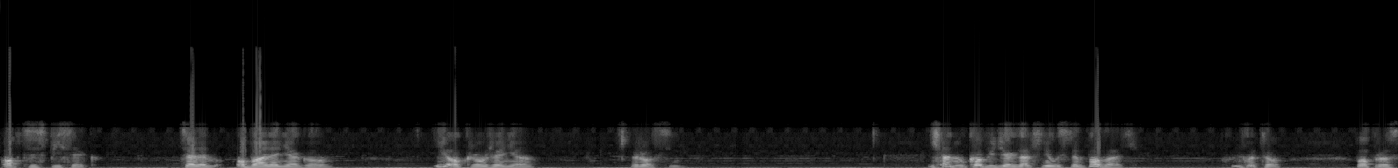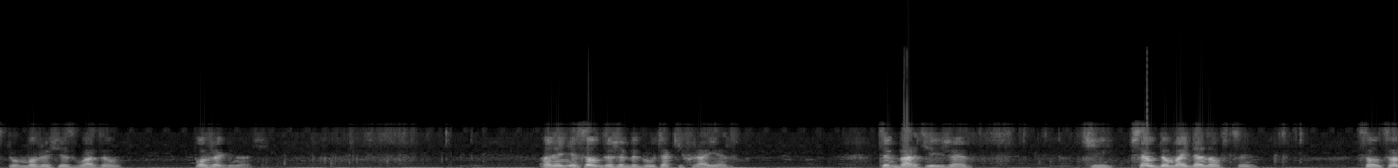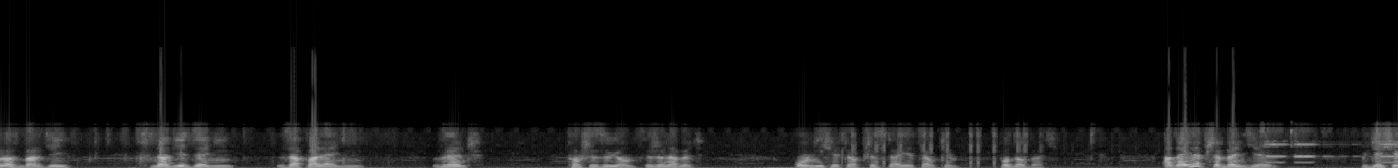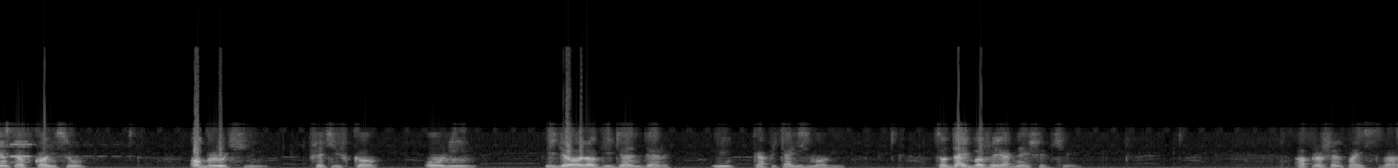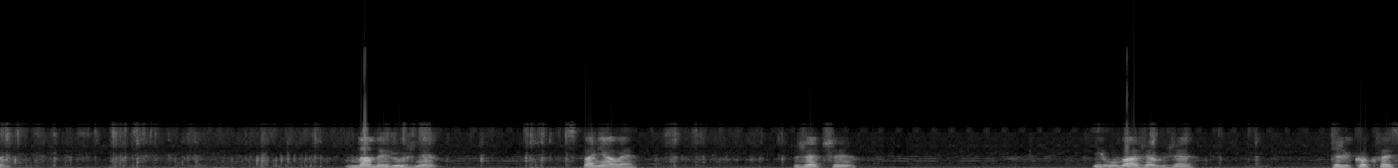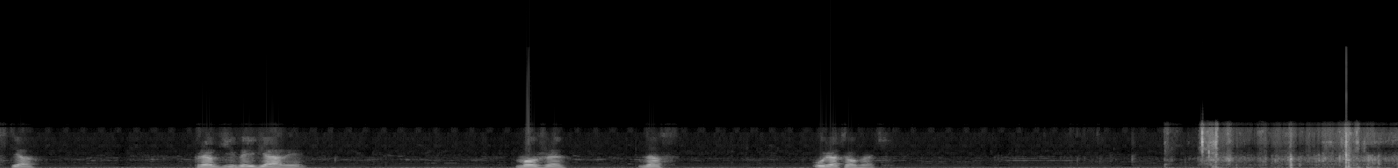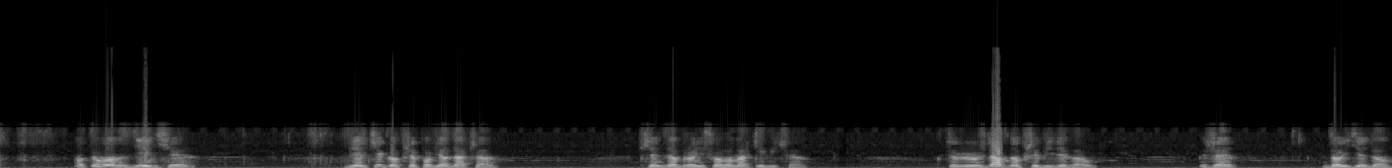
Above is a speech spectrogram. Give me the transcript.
obcy spisek celem obalenia go i okrążenia Rosji. Janukowicz jak zacznie ustępować, no to po prostu może się z władzą pożegnać. Ale nie sądzę, żeby był taki frajer. Tym bardziej, że ci pseudomajdanowcy są coraz bardziej nawiedzeni, zapaleni, wręcz faszyzujący, że nawet Unii się to przestaje całkiem podobać. A najlepsze będzie, gdy się to w końcu obróci przeciwko Unii, ideologii gender i kapitalizmowi. Co daj Boże jak najszybciej. A proszę Państwa, mamy różne wspaniałe rzeczy i uważam, że tylko kwestia prawdziwej wiary może nas uratować. A tu mam zdjęcie wielkiego przepowiadacza księdza Bronisława Markiewicza, który już dawno przewidywał, że dojdzie do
